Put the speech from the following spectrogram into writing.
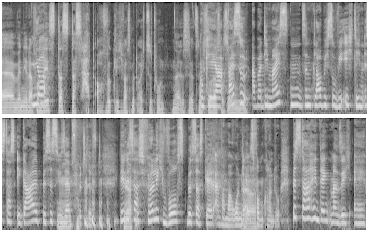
Äh, wenn ihr davon Ja. lest, das, das hat auch wirklich was mit euch zu tun. Ne? Es ist jetzt nicht Okay, so, dass ja, das weißt du, aber die meisten sind, glaube ich, so wie ich, denen ist das egal, bis es sie selbst betrifft. Denen Mhm. Ja. ist das völlig Wurst, bis das Geld einfach mal runter Ja. ist vom Konto. Bis dahin denkt man sich, ey,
